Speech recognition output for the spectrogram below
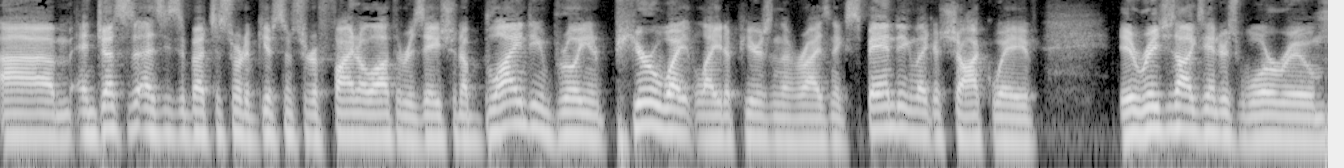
um, and just as he's about to sort of give some sort of final authorization, a blinding, brilliant, pure white light appears in the horizon, expanding like a shockwave. It reaches Alexander's war room.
